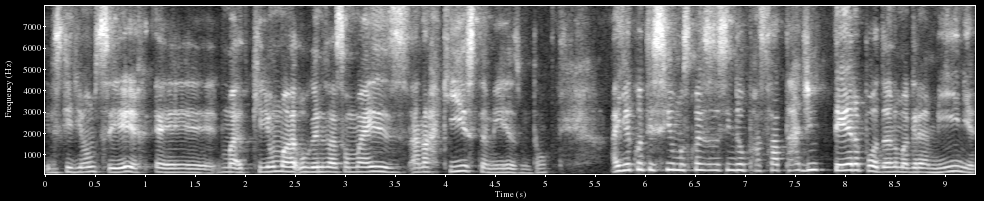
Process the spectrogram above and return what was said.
eles queriam ser, é, uma, queriam uma organização mais anarquista mesmo, então... Aí aconteciam umas coisas assim de eu passar a tarde inteira podando uma gramínea,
